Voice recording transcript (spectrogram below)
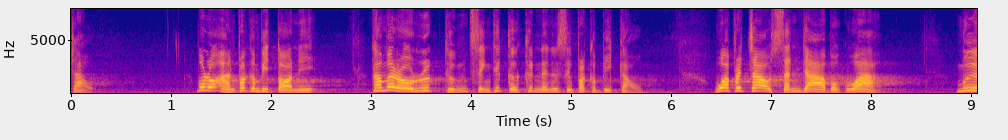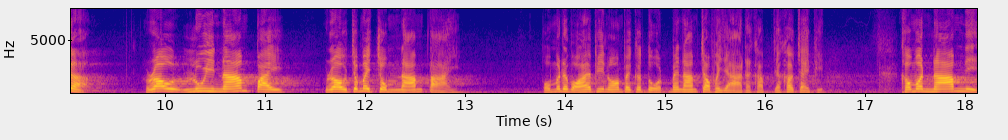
เจ้า เมื่อเราอ่านพระคัมภีร์ตอนนี้ทำให้เรารึกถึงสิ่งที่เกิดขึ้นในหนังสือพระคัมภีร์เก่า ว่าพระเจ้าสัญญาบอกว่าเมื่อเราลุยน้ำไป เราจะไม่จมน้ำตาย ผมไม่ได้บอกให้พี่น้องไปกระโดดแม่น้ำเจ้าพยานะครับ อย่าเข้าใจผิดคำว่าน้ำนี่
